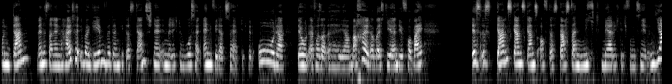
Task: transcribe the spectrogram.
Und dann, wenn es dann den Halter übergeben wird, dann geht das ganz schnell in eine Richtung, wo es halt entweder zu heftig wird oder der Hund einfach sagt, äh, ja, mach halt, aber ich gehe an dir vorbei. Es ist ganz, ganz, ganz oft, dass das dann nicht mehr richtig funktioniert. Und ja,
